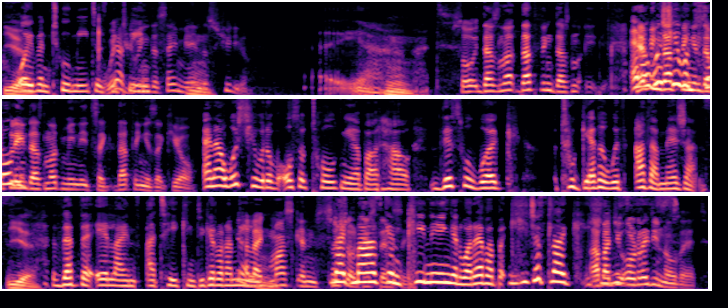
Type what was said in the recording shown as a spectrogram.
Yeah. or even two meters We are between. doing the same here in the Mm. studio. Yeah, hmm. but- So it does not. That thing does not. I having wish that he thing in the solve- plane does not mean it's like that thing is a cure. And I wish he would have also told me about how this will work together with other measures Yeah. that the airlines are taking. Do you get what I mean? Yeah, like mask and social like mask and cleaning and whatever. But he just like. Ah, but you already know that.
